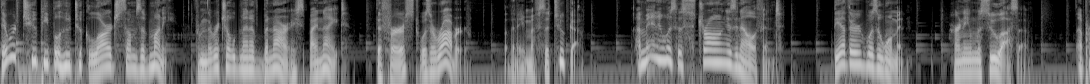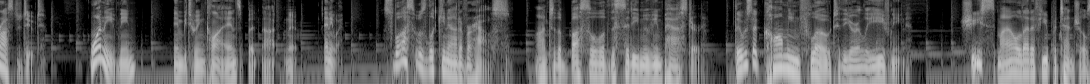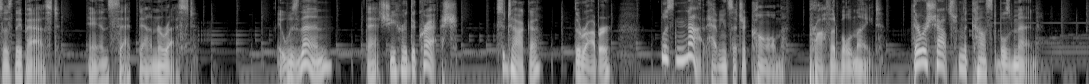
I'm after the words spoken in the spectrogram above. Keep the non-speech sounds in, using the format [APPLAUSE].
There were two people who took large sums of money from the rich old men of Benares by night. The first was a robber by the name of Satuka, a man who was as strong as an elephant. The other was a woman. Her name was Sulasa, a prostitute. One evening, in between clients, but not. No. Anyway, Sulasa was looking out of her house onto the bustle of the city moving past her. There was a calming flow to the early evening. She smiled at a few potentials as they passed and sat down to rest. It was then that she heard the crash. Sutaka, the robber, was not having such a calm, profitable night. There were shouts from the constable's men,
